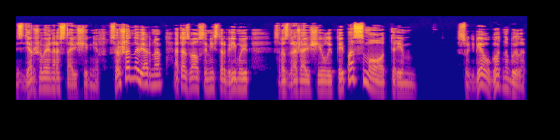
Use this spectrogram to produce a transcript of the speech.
сдерживая нарастающий гнев. — Совершенно верно, — отозвался мистер Гримуик с раздражающей улыбкой. — Посмотрим. Судьбе угодно было,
